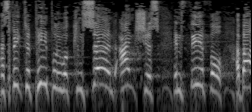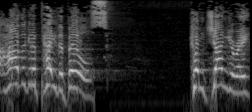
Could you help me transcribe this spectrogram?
I speak to people who are concerned, anxious, and fearful about how they're going to pay the bills come January,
